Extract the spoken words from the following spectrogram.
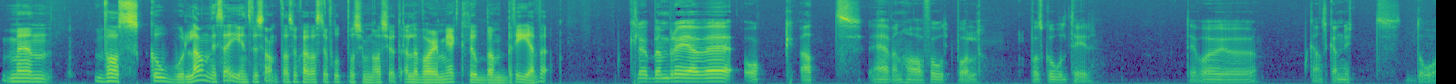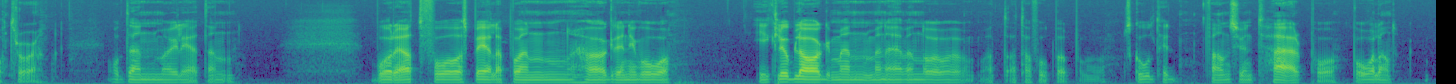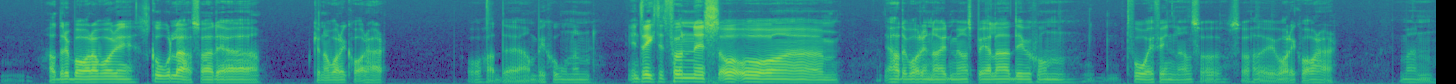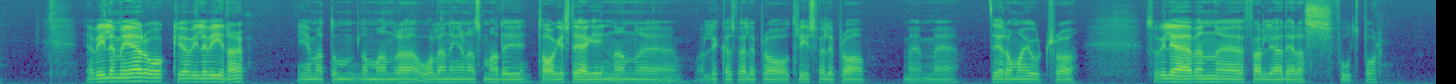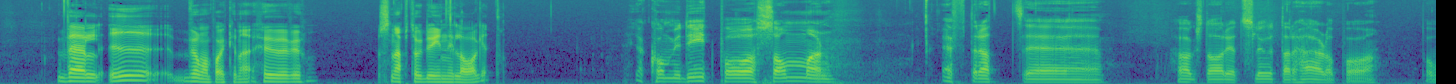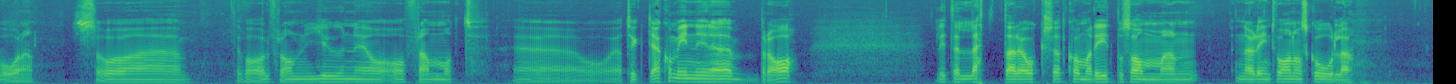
Men var skolan i sig intressant, alltså självaste fotbollsgymnasiet, eller var det mer klubben bredvid? Klubben bredvid och att även ha fotboll på skoltid. Det var ju ganska nytt då tror jag. Och den möjligheten både att få spela på en högre nivå i klubblag men, men även då att, att ha fotboll på skoltid fanns ju inte här på, på Åland. Hade det bara varit skola så hade jag kunnat vara kvar här och hade ambitionen inte riktigt funnits och, och ehm, jag hade varit nöjd med att spela division 2 i Finland så, så hade jag varit kvar här. Men jag ville mer och jag ville vidare. I och med att de, de andra ålänningarna som hade tagit steg innan eh, lyckats väldigt bra och trivs väldigt bra med, med det de har gjort så, så vill jag även eh, följa deras fotspår. Väl i Brommapojkarna, hur snabbt tog du in i laget? Jag kom ju dit på sommaren efter att eh, högstadiet slutade här då på, på våren. Så eh, det var väl från juni och, och framåt. Eh, och jag tyckte jag kom in i det bra. Lite lättare också att komma dit på sommaren när det inte var någon skola.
